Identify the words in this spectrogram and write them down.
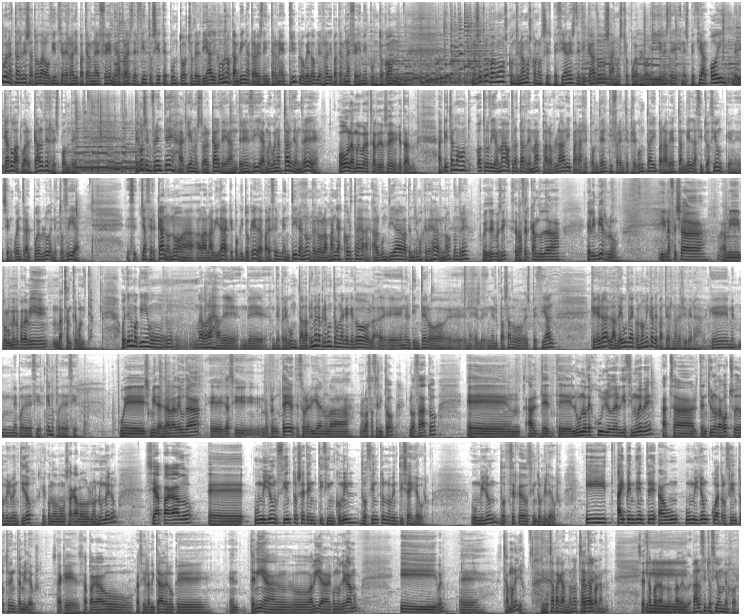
Muy buenas tardes a toda la audiencia de Radio Paterna FM a través del 107.8 del dial y como no también a través de internet www.radiopaternafm.com. Nosotros vamos, continuamos con los especiales dedicados a nuestro pueblo y en este en especial hoy dedicado a tu alcalde responde. Tenemos enfrente aquí a nuestro alcalde, Andrés Díaz. Muy buenas tardes, Andrés. Hola, muy buenas tardes, José. ¿Qué tal? Aquí estamos otro día más, otra tarde más, para hablar y para responder diferentes preguntas y para ver también la situación que se encuentra el pueblo en estos días. ya cercano, ¿no? A, la Navidad, qué poquito queda. Parece mentira, ¿no? Pero las mangas cortas algún día la tendremos que dejar, ¿no, Andrés? Pues sí, pues sí. Se va acercando ya el invierno. Y una fecha, a mí, por lo menos para mí, bastante bonita. Hoy tenemos aquí una baraja de, preguntas. La primera pregunta, una que quedó eh, en el tintero eh, en el, pasado especial, que era la deuda económica de Paterna de Rivera. ¿Qué me, puede decir? ¿Qué nos puede decir? Pues mira, ya la deuda, eh, ya sí lo pregunté, la tesorería no la, no la facilitó, los datos. Eh, desde el 1 de julio del 19 hasta el 31 de agosto de 2022, que es cuando vamos a sacar los, números, se ha pagado eh, 1.175.296 euros. Un millón, cerca de 200.000 euros. Y hay pendiente aún 1.430.000 euros. O sea que se ha pagado casi la mitad de lo que eh, tenía o había cuando llegamos. Y bueno, eh, estamos en ello. Que se está pagando, ¿no? se está pagando. Se está pagando la deuda. Va la situación mejor.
